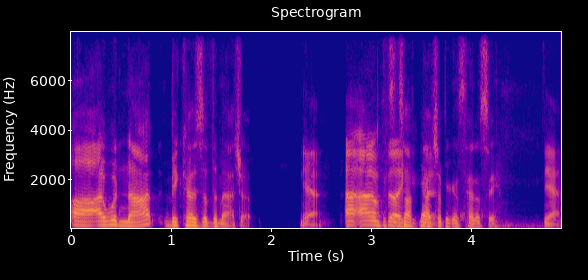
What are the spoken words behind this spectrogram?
Uh, I would not because of the matchup. Yeah, I, I don't It's feel a like tough you could. matchup against Tennessee. Yeah,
